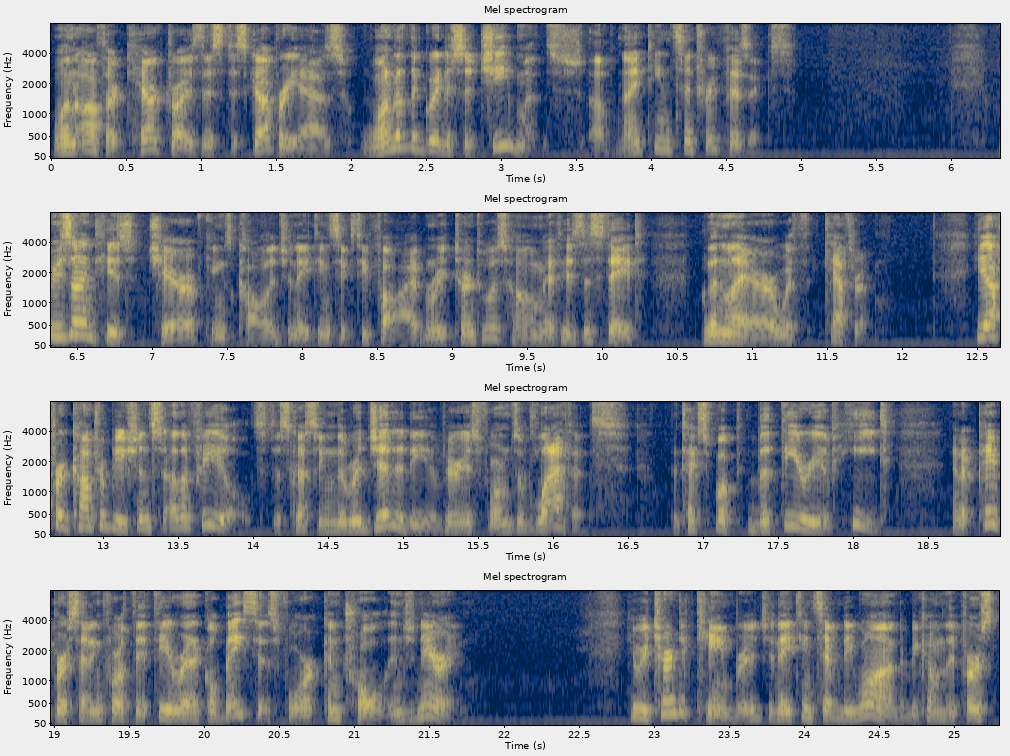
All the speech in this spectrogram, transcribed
One author characterized this discovery as one of the greatest achievements of 19th century physics. He resigned his chair of King's College in 1865 and returned to his home at his estate, Glenlair, with Catherine. He offered contributions to other fields, discussing the rigidity of various forms of lattice, the textbook The Theory of Heat, and a paper setting forth the theoretical basis for control engineering. He returned to Cambridge in 1871 to become the first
